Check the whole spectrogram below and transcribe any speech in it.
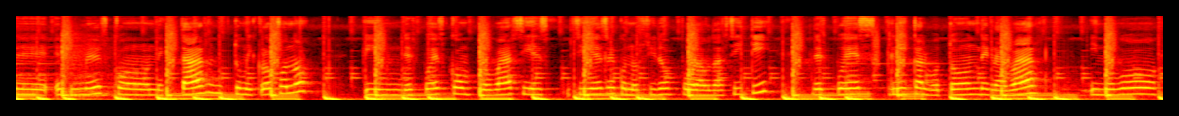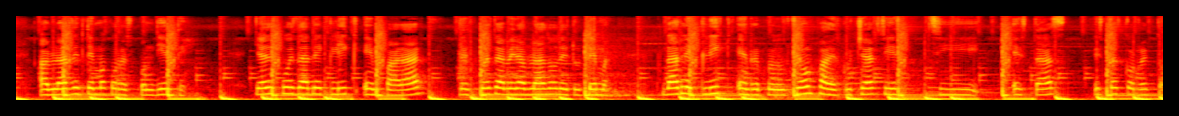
eh, el primero es conectar tu micrófono y después comprobar si es si es reconocido por Audacity Después clic al botón de grabar y luego hablar del tema correspondiente. Ya después darle clic en parar después de haber hablado de tu tema. Darle clic en reproducción para escuchar si, es, si estás, estás correcto.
